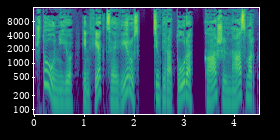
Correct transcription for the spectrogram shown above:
Что у нее? Инфекция, вирус, температура, кашель, насморк?»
